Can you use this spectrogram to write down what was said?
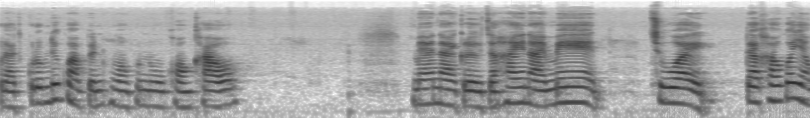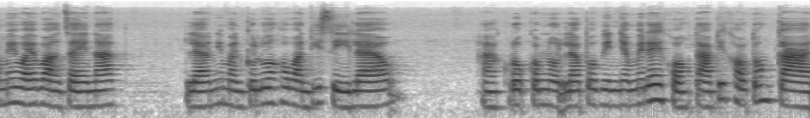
กรัดกลุ้มด้วยความเป็นห่วงคุณหนูของเขา แม้นายเกลือจะให้นายเมธช่วย แต่เขาก็ยังไม่ไว้วางใจนัก แล้วนี่มันก็ล่วงเข้าวันที่สี่แล้ว หากครบกำหนดแล้วประวินยังไม่ได้ของตามที่เขาต้องการ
